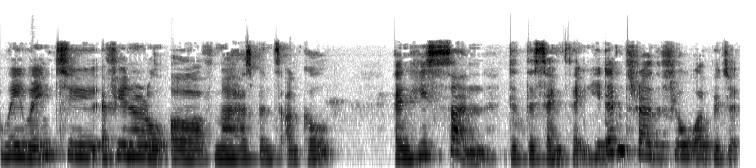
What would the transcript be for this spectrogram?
we went to a funeral of my husband's uncle, and his son did the same thing. He didn't throw the floor open to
